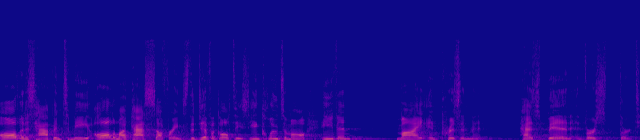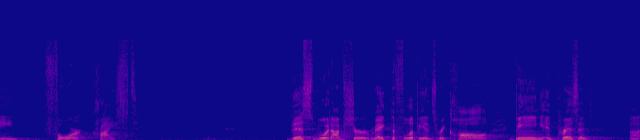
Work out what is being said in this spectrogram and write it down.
All that has happened to me, all of my past sufferings, the difficulties, he includes them all. Even my imprisonment has been, in verse 13, for Christ. This would, I'm sure, make the Philippians recall being imprisoned, uh,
